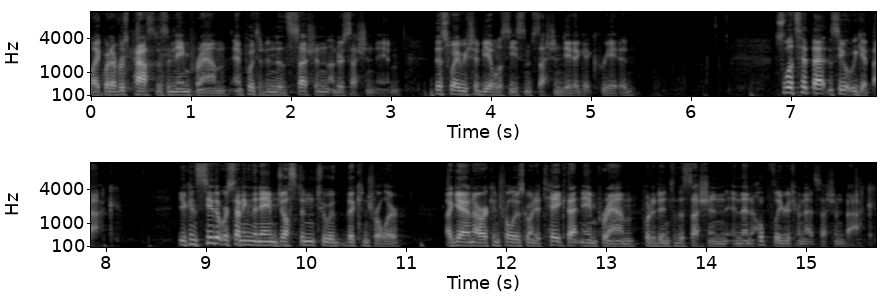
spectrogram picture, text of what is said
like whatever's passed as a name param, and puts it into the session under session name. This way we should be able to see some session data get created. So let's hit that and see what we get back. You can see that we're sending the name Justin to the controller. Again, our controller is going to take that name param, put it into the session, and then hopefully return that session back.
